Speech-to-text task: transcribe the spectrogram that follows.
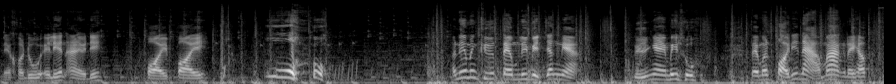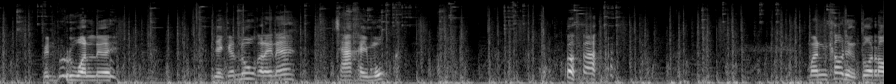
เดี๋ยวขอดูเอเลียนไอหน่อยดิ ปล่อยปล่อยโอ้โอันนี้มันคือเต็มลิมิตยังเนี่ย หรือยังไงไม่รู้ แต่มันปล่อยที่หนามากเลยครับ เป็นพรวนเลย อย่างกับลูกอะไรนะ ชาไข่มุก มันเข้าถึงตัวเรา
